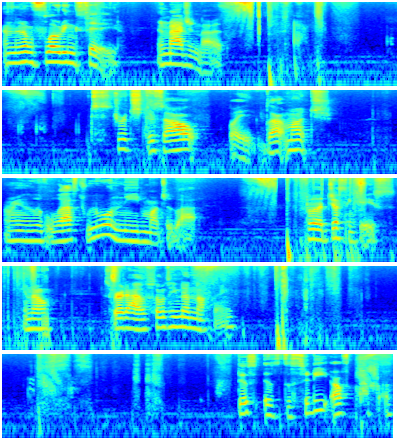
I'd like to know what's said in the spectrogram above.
And then a floating city. Imagine that. stretch this out like that much, I mean a little less, we won't need much of that. But just in case, you know, it's better to have something than nothing. This is the city of Peppa.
